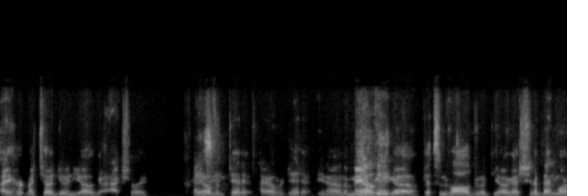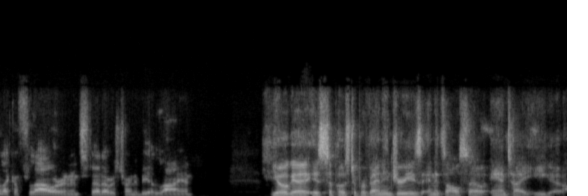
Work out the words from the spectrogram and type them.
I, I hurt my toe doing yoga. Actually, I overdid it. I overdid it. You know, the male Yoga- ego gets involved with yoga. I should have been more like a flower, and instead I was trying to be a lion. Yoga is supposed to prevent injuries, and it's also anti-ego.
